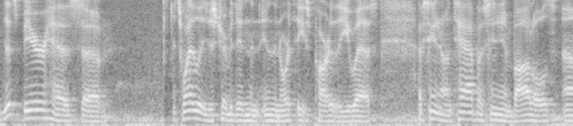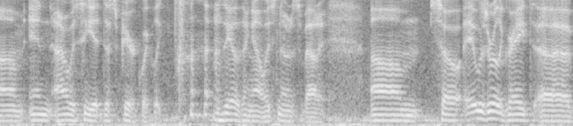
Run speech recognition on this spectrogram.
this beer has. Uh, it's widely distributed in the, in the northeast part of the U.S. I've seen it on tap. I've seen it in bottles, um, and I always see it disappear quickly. That's the other thing I always notice about it. Um, so it was really great. Uh,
